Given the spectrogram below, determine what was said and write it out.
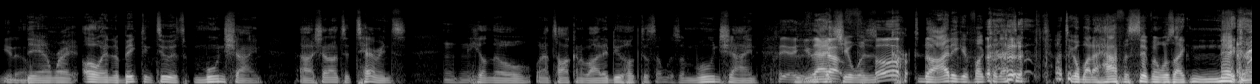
you know. Damn right. Oh, and the big thing too is moonshine. Uh, shout out to Terrence. Mhm. He'll know what I'm talking about. I do hooked us up with some moonshine. Yeah, that shit was cr- no. I didn't get fucked. I took, I took about a half a sip and was like, nigga.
